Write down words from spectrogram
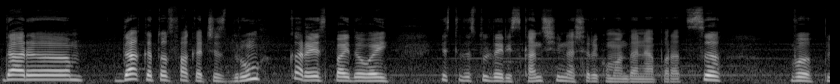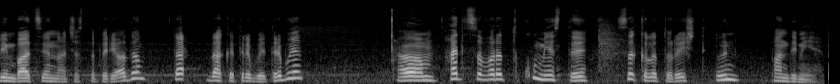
Dar uh, dacă tot fac acest drum, care este, by the way, este destul de riscant și ne-aș recomanda neapărat să vă plimbați în această perioadă, dar dacă trebuie, trebuie. Uh, haideți să vă arăt cum este să călătorești în pandemie.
